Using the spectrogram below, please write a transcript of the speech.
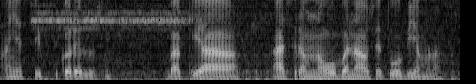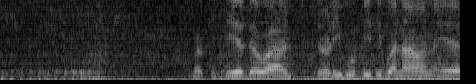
અહીંયા શિફ્ટ કરેલું છે. બાકી આ આશ્રમ નવો બનાવશે તો બી હમણાં. બાકી જે દવા જડીબુટીથી બનાવે ને એ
